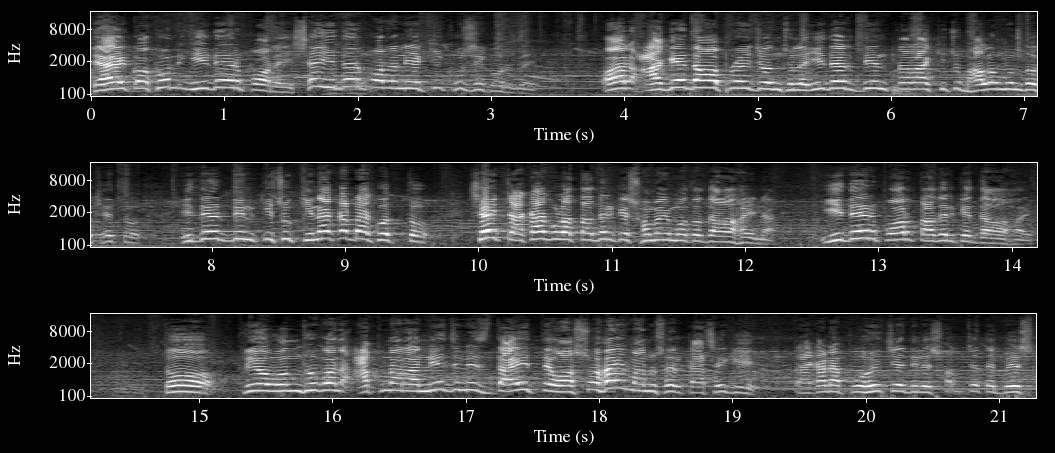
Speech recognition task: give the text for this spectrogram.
দেয় কখন? ঈদের পরে। সেই ঈদের পরে নিয়ে কি খুশি করবে? আর আগে দেওয়া প্রয়োজন ছিল। ঈদের দিন তারা কিছু ভালো মন্দ খেত। ঈদের দিন কিছু কেনাকাটা করত। সেই টাকাগুলো তাদেরকে সময় মতো দেওয়া হয় না। ঈদের পর তাদেরকে দেওয়া হয়। তো প্রিয় বন্ধুগণ, আপনারা নিজ নিজ দায়িত্বে অসহায় মানুষের কাছে গিয়ে টাকাটা পৌঁছে দিলে সবচেয়ে বেস্ট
